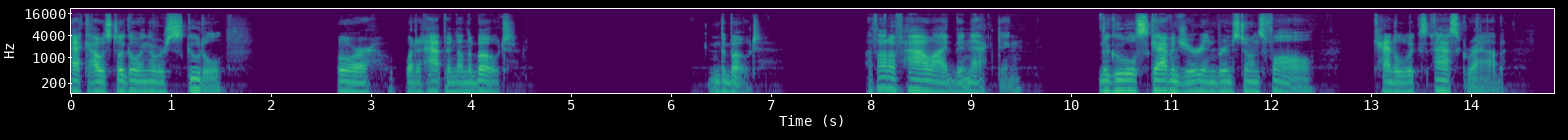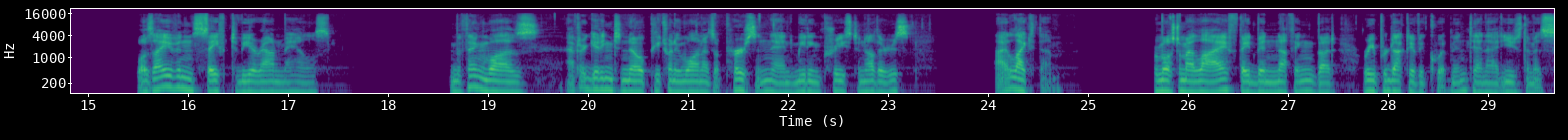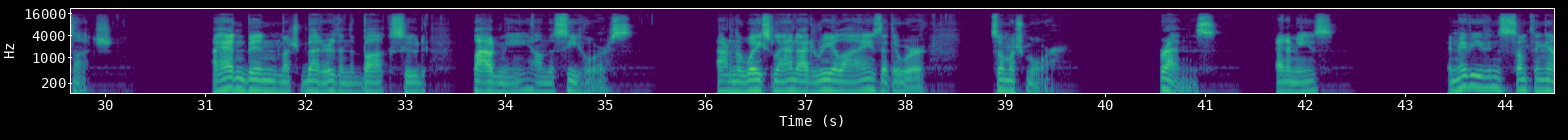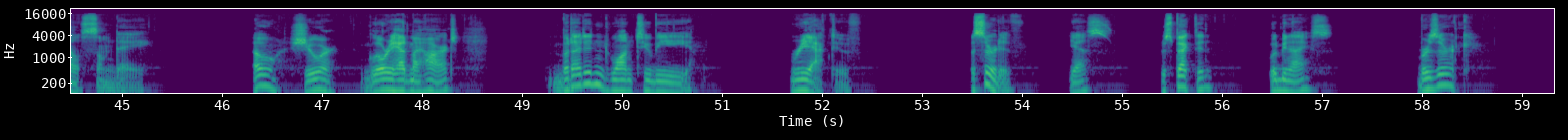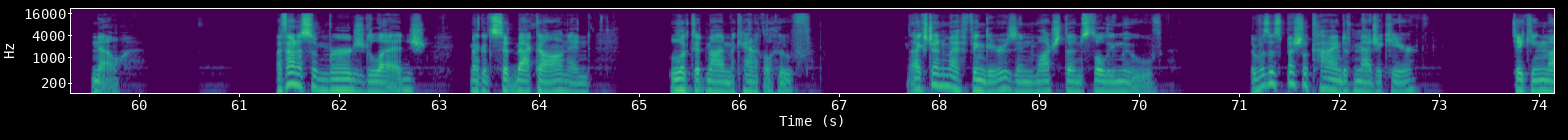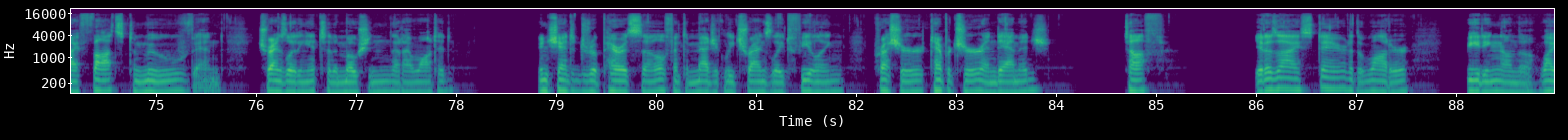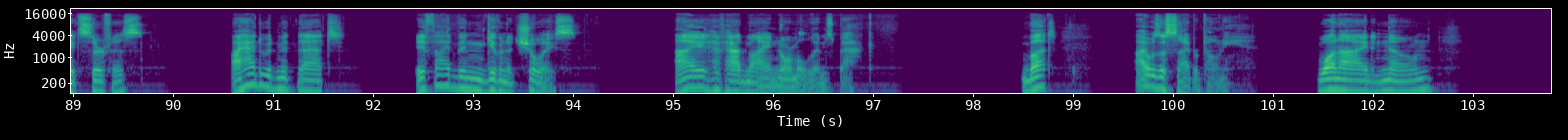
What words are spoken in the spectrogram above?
Heck, I was still going over Scootle, or what had happened on the boat. The boat. I thought of how I'd been acting. The ghoul scavenger in Brimstone's Fall, Candlewick's ass grab. Was I even safe to be around males? The thing was, after getting to know P21 as a person and meeting Priest and others, I liked them. For most of my life, they'd been nothing but reproductive equipment, and I'd used them as such. I hadn't been much better than the bucks who'd plowed me on the seahorse. Out in the wasteland, I'd realized that there were so much more. Friends, enemies, and maybe even something else someday. Oh, sure, Glory had my heart, but I didn't want to be reactive. Assertive, yes. Respected, would be nice. Berserk? No. I found a submerged ledge I could sit back on and looked at my mechanical hoof. I extended my fingers and watched them slowly move. There was a special kind of magic here, taking my thoughts to move and translating it to the motion that I wanted. Enchanted to repair itself and to magically translate feeling, pressure, temperature, and damage. Tough. Yet as I stared at the water, beating on the white surface, I had to admit that, if I'd been given a choice, I'd have had my normal limbs back. But I was a cyber pony. One I'd known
